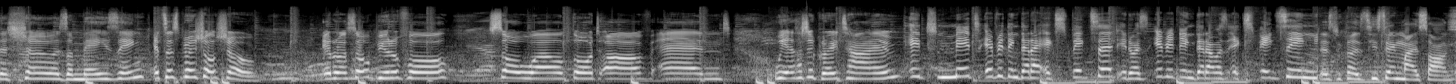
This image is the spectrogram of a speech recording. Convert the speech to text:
The show is amazing. It's a spiritual show. It was so beautiful, so well thought of, and we had such a great time. it met everything that I expected. It was everything that I was expecting. It's because he sang my songs.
